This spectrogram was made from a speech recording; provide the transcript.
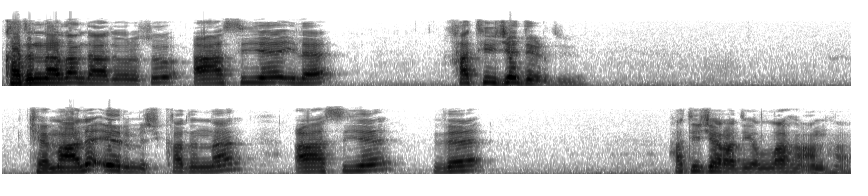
kadınlardan daha doğrusu Asiye ile Hatice'dir diyor. Kemale ermiş kadınlar Asiye ve Hatice radıyallahu anha.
